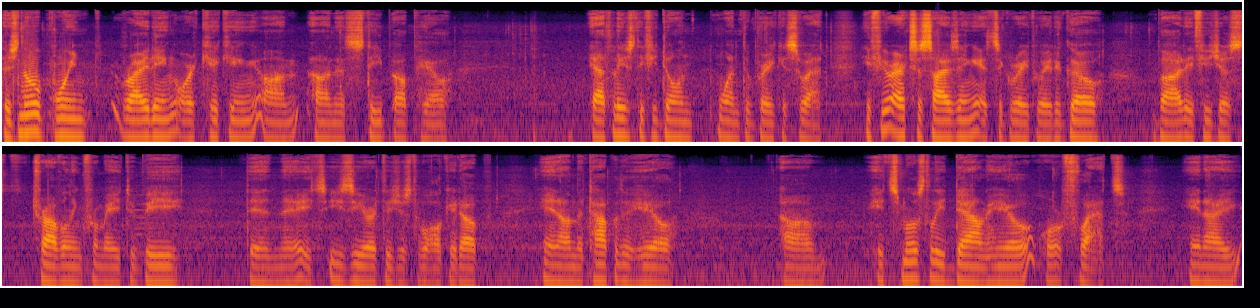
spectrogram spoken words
There's no point riding or kicking on on a steep uphill at least if you don't want to break a sweat. If you're exercising, it's a great way to go, but if you're just traveling from A to B, then it's easier to just walk it up. And on the top of the hill, um, it's mostly downhill or flat. And I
